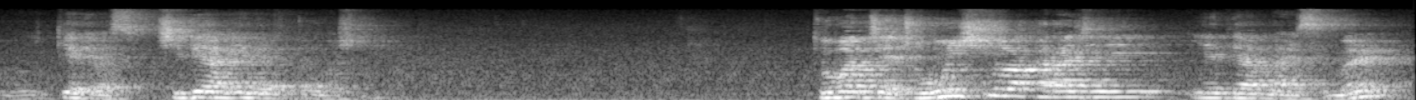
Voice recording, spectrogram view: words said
어, 있게 되었 지배하게 되었던 것입니다. 두 번째 좋은 시와 가라지에 대한 말씀을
